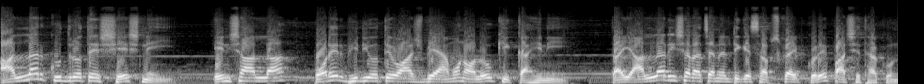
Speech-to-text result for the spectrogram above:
আল্লাহর কুদরতের শেষ নেই। ইনশাআল্লাহ পরের ভিডিওতেও আসবে এমন অলৌকিক কাহিনী। তাই আল্লাহর ইশারা চ্যানেলটিকে সাবস্ক্রাইব করে পাশে থাকুন।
